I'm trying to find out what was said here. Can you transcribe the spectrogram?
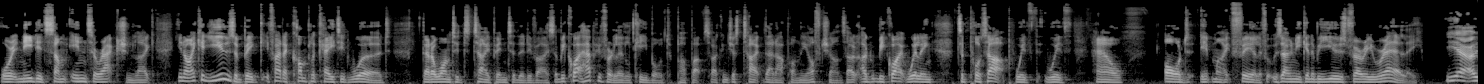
Or it needed some interaction, like, you know, I could use a big, if I had a complicated word that I wanted to type into the device. I'd be quite happy for a little keyboard to pop up, so I can just type that up on the off chance. I'd, I'd be quite willing to put up with with how odd it might feel if it was only going to be used very rarely. Yeah,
